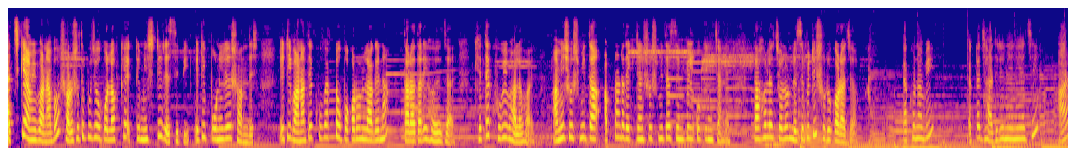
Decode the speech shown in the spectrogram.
আজকে আমি বানাবো সরস্বতী পুজো উপলক্ষে একটি মিষ্টি রেসিপি এটি পনিরের সন্দেশ। এটি বানাতে খুব একটা উপকরণ লাগে না, তাড়াতাড়ি হয়ে যায়। খেতে খুবই ভালো হয়। আমি সুস্মিতা, আপনারা দেখছেন সুস্মিতা সিম্পল কুকিং চ্যানেল। তাহলে চলুন রেসিপিটি শুরু করা যাক। এখন আমি একটা ঝাঁঝরি নিয়ে নিয়েছি আর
